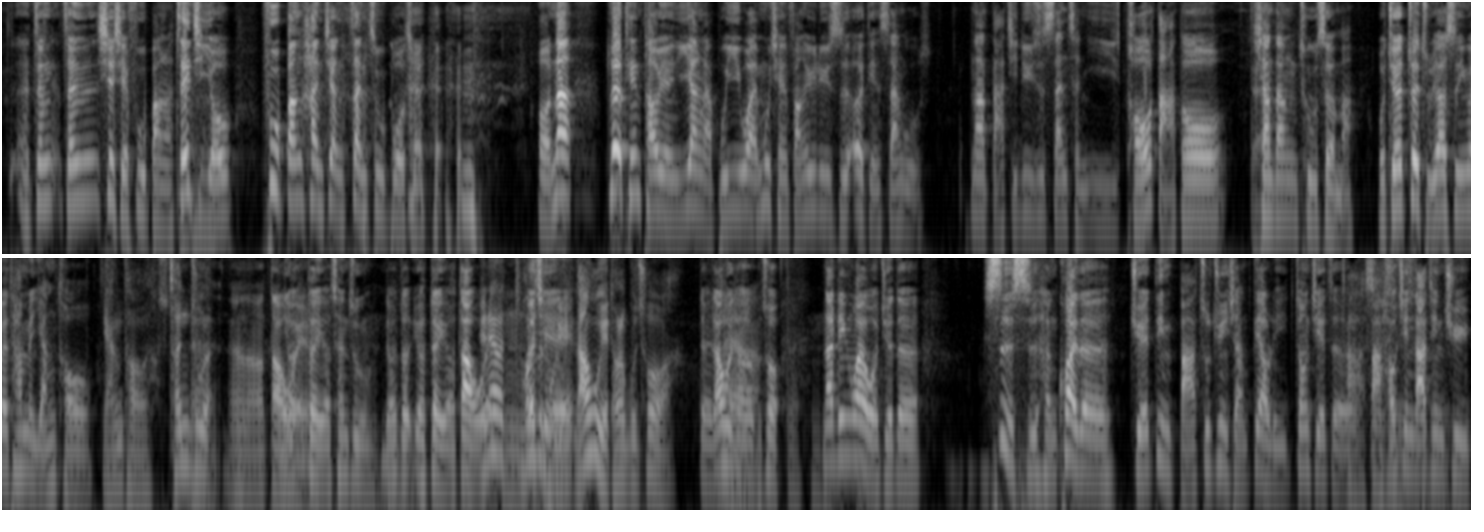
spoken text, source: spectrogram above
呃，真真谢谢富邦啊！这一集由富邦悍将赞助播出。嗯，哦，那乐天桃园一样啦，不意外，目前防御率是二点三五，那打击率是三成一，投打都相当出色嘛。我觉得最主要是因为他们羊头羊头撑住了。嗯然后到位对有撑住嗯，有有有对有到哎，位，而且老虎也投的不错啊。对老虎投的不错。那另外我觉得。事实很快的决定把朱俊祥调离终结者，把豪进是是拉进去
